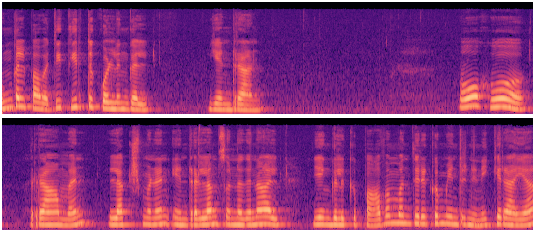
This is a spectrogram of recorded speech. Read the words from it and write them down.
உங்கள் பாவத்தை தீர்த்து கொள்ளுங்கள் என்றான். ஓஹோ ராமன் லக்ஷ்மணன் என்றெல்லாம் சொன்னதனால் எங்களுக்கு பாவம் வந்திருக்கும் என்று நினைக்கிறாயா?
